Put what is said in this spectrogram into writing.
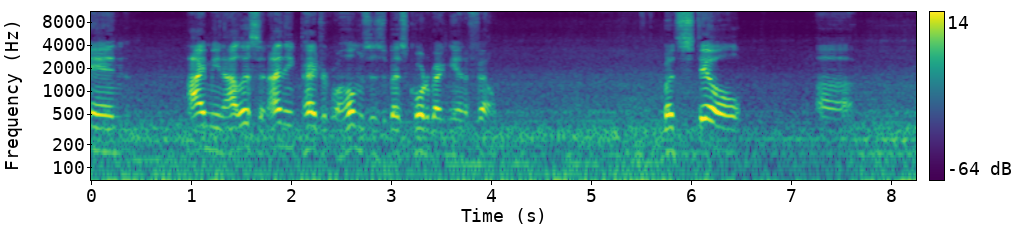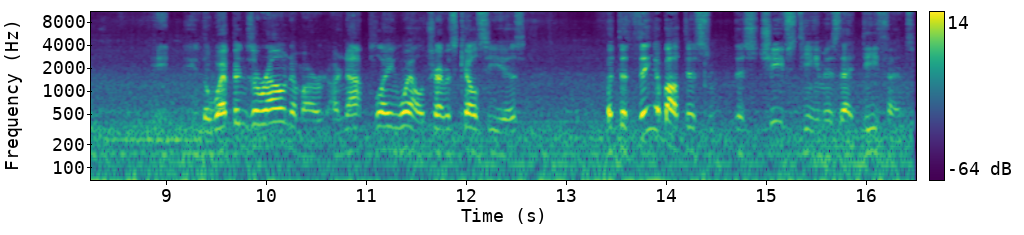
and I mean, I listen. I think Patrick Mahomes is the best quarterback in the NFL, but still. Uh, the weapons around him are, are not playing well. Travis Kelce is. But the thing about this this Chiefs team is that defense.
